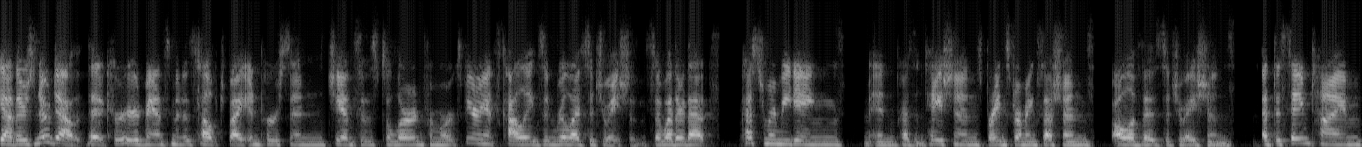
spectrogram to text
Yeah, there's no doubt that career advancement is helped by in person chances to learn from more experienced colleagues in real life situations. So, whether that's customer meetings, in presentations, brainstorming sessions, all of those situations. At the same time,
